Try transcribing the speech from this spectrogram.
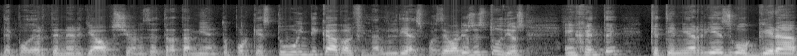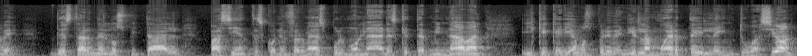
de, poder tener ya opciones de tratamiento, porque estuvo indicado al final del día, después de varios estudios, en gente que tenía riesgo grave de estar en el hospital, pacientes con enfermedades pulmonares que terminaban y que queríamos prevenir la muerte y la intubación,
